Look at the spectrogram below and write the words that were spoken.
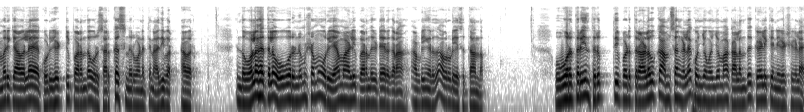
அமெரிக்காவில் கொடிகட்டி பறந்த ஒரு சர்க்கஸ் நிறுவனத்தின் அதிபர் அவர். இந்த உலகத்தில் ஒவ்வொரு நிமிஷமும் ஒரு ஏமாளி பறந்துக்கிட்டே இருக்கிறான் அப்படிங்கிறது அவருடைய சித்தாந்தம். ஒவ்வொருத்தரையும் திருப்திப்படுத்துகிற அளவுக்கு அம்சங்களை கொஞ்சம் கொஞ்சமாக கலந்து கேளிக்கை நிகழ்ச்சிகளை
